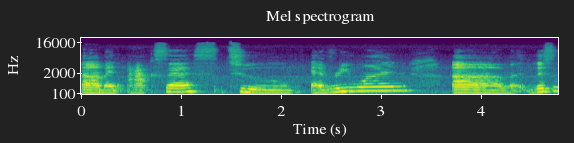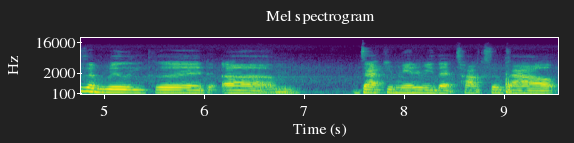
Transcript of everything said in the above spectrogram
um, and access to everyone, um, this is a really good um, documentary that talks about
